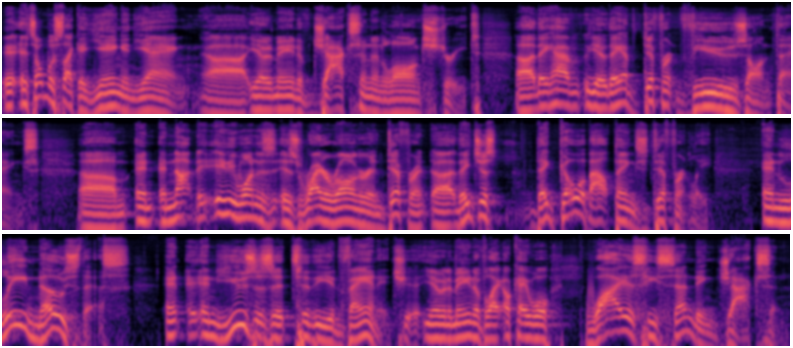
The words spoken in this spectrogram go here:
it, it's almost like a yin and yang. Uh, you know what I mean of Jackson and Longstreet. Uh, they have you know they have different views on things. Um, and and not anyone is, is right or wrong or indifferent. Uh, they just they go about things differently, and Lee knows this and and uses it to the advantage. You know what I mean? Of like, okay, well, why is he sending Jackson?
